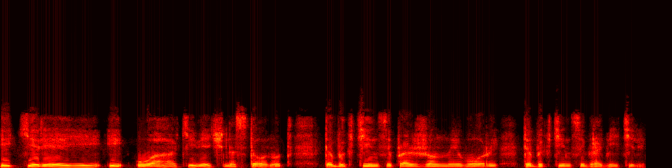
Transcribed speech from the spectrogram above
И Киреи, и Уаки вечно стонут, табыктинцы прожженные воры, табыктинцы-грабители.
